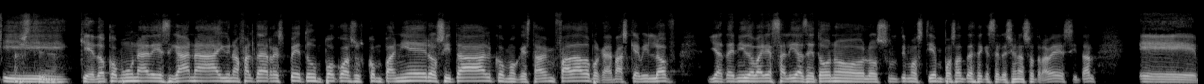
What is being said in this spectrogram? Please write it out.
Y Hostia. quedó como una desgana y una falta de respeto un poco a sus compañeros y tal, como que estaba enfadado, porque además Kevin Love ya ha tenido varias salidas de tono los últimos tiempos antes de que se lesionase otra vez y tal, eh,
